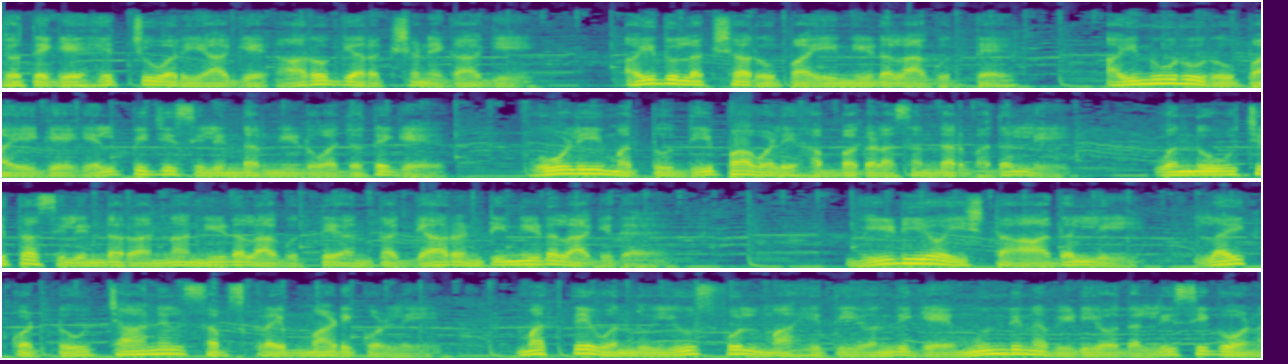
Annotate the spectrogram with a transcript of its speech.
ಜೊತೆಗೆ ಹೆಚ್ಚುವರಿಯಾಗಿ ಆರೋಗ್ಯ ರಕ್ಷಣೆಗಾಗಿ ಐದು ಲಕ್ಷ ರೂಪಾಯಿ ನೀಡಲಾಗುತ್ತೆ. ಐನೂರು ರೂಪಾಯಿಗೆ ಎಲ್ಪಿಜಿ ಸಿಲಿಂಡರ್ ನೀಡುವ ಜೊತೆಗೆ ಹೋಳಿ ಮತ್ತು ದೀಪಾವಳಿ ಹಬ್ಬಗಳ ಸಂದರ್ಭದಲ್ಲಿ ಒಂದು ಉಚಿತ ಸಿಲಿಂಡರ್ ಅನ್ನ ನೀಡಲಾಗುತ್ತೆ ಅಂತ ಗ್ಯಾರಂಟಿ ನೀಡಲಾಗಿದೆ. ವಿಡಿಯೋ ಇಷ್ಟ ಆದಲ್ಲಿ ಲೈಕ್ ಕೊಟ್ಟು ಚಾನೆಲ್ ಸಬ್ಸ್ಕ್ರೈಬ್ ಮಾಡಿಕೊಳ್ಳಿ. ಮತ್ತೆ ಒಂದು ಯೂಸ್ಫುಲ್ ಮಾಹಿತಿಯೊಂದಿಗೆ ಮುಂದಿನ ವಿಡಿಯೋದಲ್ಲಿ ಸಿಗೋಣ.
